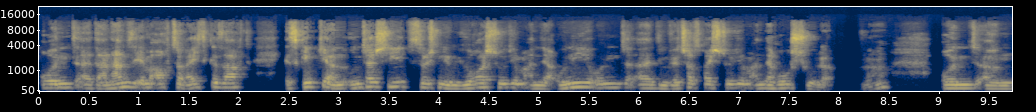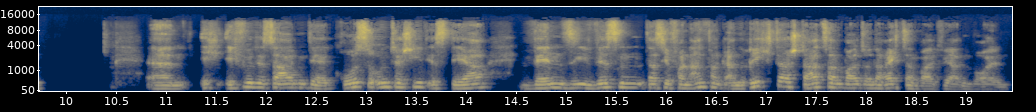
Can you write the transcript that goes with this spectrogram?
Und äh, dann haben sie eben auch zu Recht gesagt, es gibt ja einen Unterschied zwischen dem Jurastudium an der Uni und äh, dem Wirtschaftsrechtsstudium an der Hochschule. Ne? Und ähm, ähm, ich, ich würde sagen, der große Unterschied ist der, wenn Sie wissen, dass Sie von Anfang an Richter, Staatsanwalt oder Rechtsanwalt werden wollen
